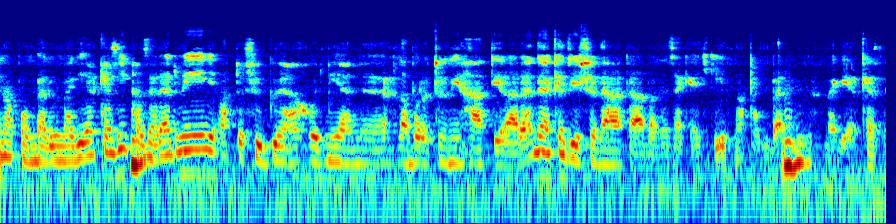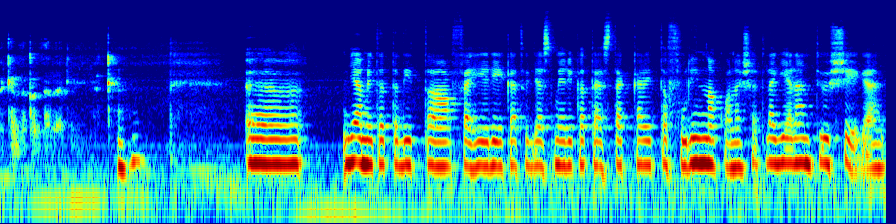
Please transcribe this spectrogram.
napon belül megérkezik az eredmény, attól függően, hogy milyen eh, laboratóriumi háttér áll rendelkezésre, de általában ezek egy-két napon belül uh-huh. megérkeznek ezek az eredmények. Uh-huh. Ö, ugye említetted itt a fehérjéket, hogy ezt mérik a tesztekkel, itt a furinnak van esetleg jelentősége?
